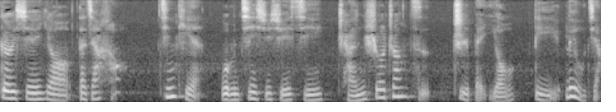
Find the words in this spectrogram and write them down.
各位学友，大家好！今天我们继续学习《禅说庄子至北游》第六讲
